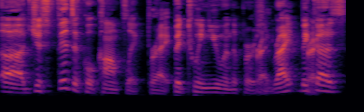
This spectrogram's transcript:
uh, just physical conflict Right. between you and the person, Right. Because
